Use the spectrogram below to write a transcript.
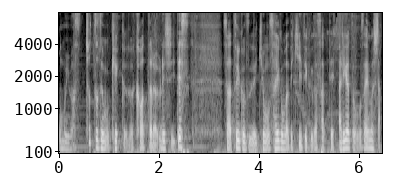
思います。ちょっとでも結果が変わったら嬉しいです。さあということで今日も最後まで聞いてくださってありがとうございました。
